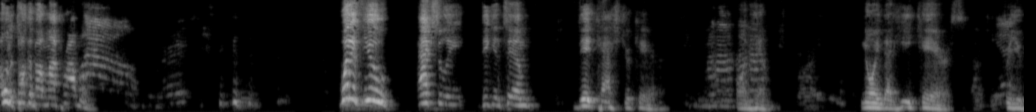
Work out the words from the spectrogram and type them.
I want to talk about my problem. what if you actually, Deacon Tim, did cast your care uh-huh. on him, knowing that he cares for you?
